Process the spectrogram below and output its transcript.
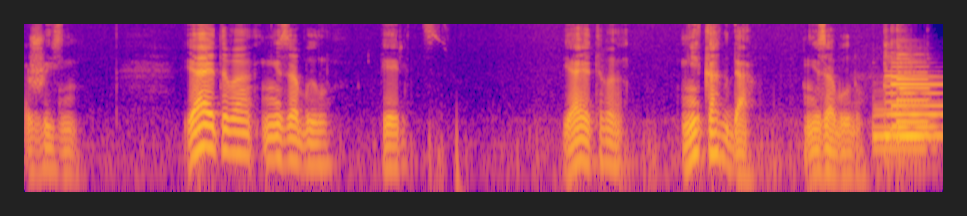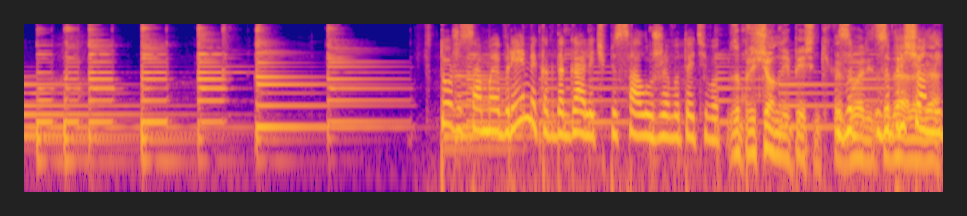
жизнь. Я этого не забыл, перец. Я этого никогда не забуду. то же самое время, когда Галич писал уже вот эти вот... Запрещенные песенки, как За- говорится. Запрещенные да, да, да.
